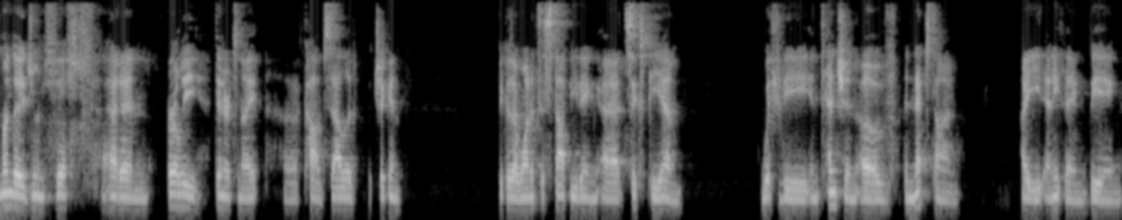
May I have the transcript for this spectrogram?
Monday, June 5th, I had an early dinner tonight, uh, Cobb salad with chicken, because I wanted to stop eating at 6 p.m. with the intention of the next time I eat anything being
